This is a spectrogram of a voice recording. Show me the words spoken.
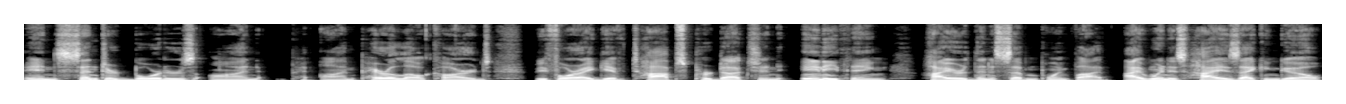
and centered borders on on parallel cards before I give Topps production anything higher than a 7.5. I went as high as I can go,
